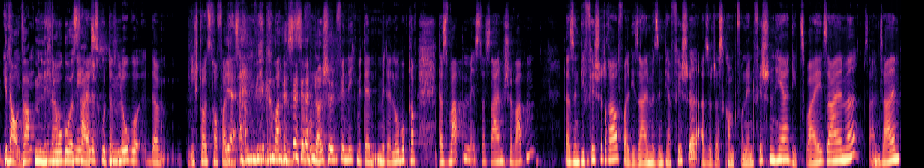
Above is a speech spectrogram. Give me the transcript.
Genau, Ich- Wappen, nicht genau. Logo ist nee, falsch. Alles gut, das Mhm. Logo, da bin ich stolz drauf, weil Ja. das haben wir gemacht. Das ist so wunderschön, finde ich, mit der, mit der Lobuk drauf. Das Wappen ist das salmische Wappen. Da sind die Fische drauf, weil die Salme sind ja Fische. Also das kommt von den Fischen her, die zwei Salme, Salm, Salm.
